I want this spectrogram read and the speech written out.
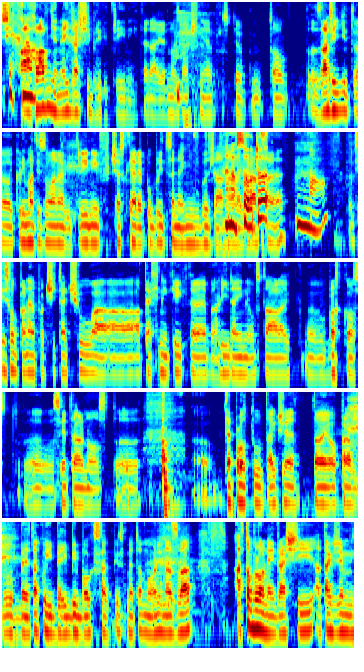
Všechno. A hlavně nejdražší byly vitríny, teda jednoznačně prostě to zařídit eh, klimatizované vitríny v České republice není vůbec žádná ano, jsou to, no. Ty jsou plné počítačů a, a, a techniky, které hlídají neustále eh, vlhkost, eh, světelnost, teplotu, takže to je opravdu je takový baby box, jak bychom to mohli nazvat. A to bylo nejdražší, a takže my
